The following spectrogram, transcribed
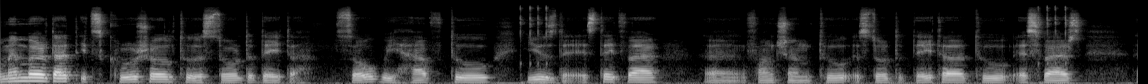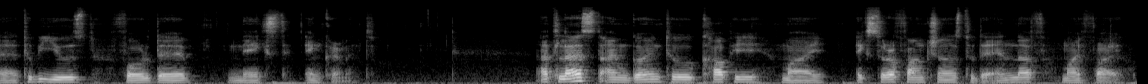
remember that it's crucial to store the data so we have to use the statevar uh, function to store the data to svars uh, to be used for the next increment. At last I'm going to copy my extra functions to the end of my file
